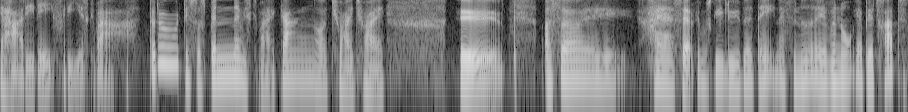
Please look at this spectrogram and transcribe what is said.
jeg har det i dag. Fordi jeg skal bare, du det er så spændende, vi skal bare i gang, og try, try. Øh, og så øh, har jeg svært ved måske i løbet af dagen at finde ud af, hvornår jeg bliver træt.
